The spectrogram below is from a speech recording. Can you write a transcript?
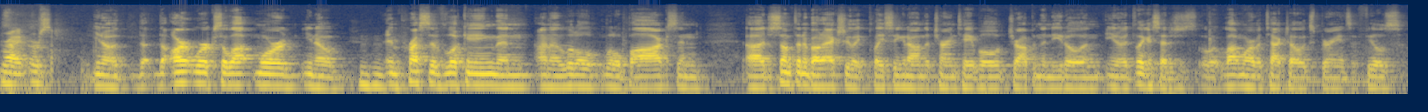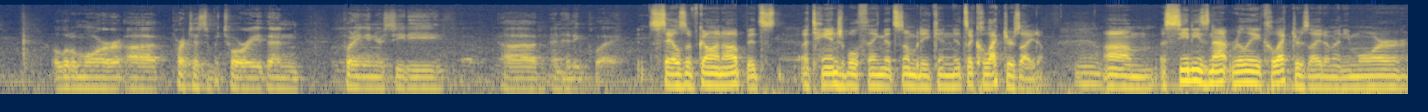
Right. Or you know the, the artwork's a lot more you know impressive looking than on a little little box and uh, just something about actually like placing it on the turntable dropping the needle and you know it's, like i said it's just a lot more of a tactile experience it feels a little more uh, participatory than putting in your cd uh, and hitting play Sales have gone up. It's a tangible thing that somebody can. It's a collector's item. Um, a is not really a collector's item anymore.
